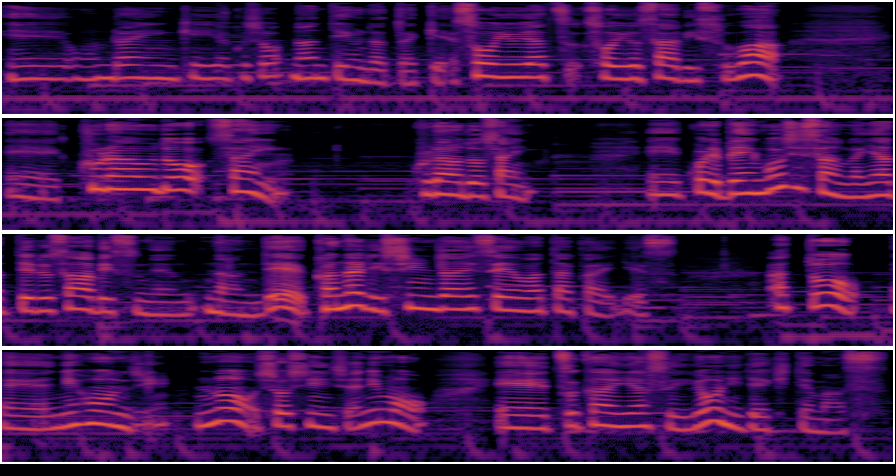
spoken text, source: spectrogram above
えー、オンライン契約書なんて言うんだったっけ？そういうやつ、そういうサービスは、えー、クラウドサイン、クラウドサイン。えー、これ弁護士さんがやってるサービス、ね、なんで、かなり信頼性は高いです。あと、えー、日本人の初心者にも、えー、使いやすいようにできてます。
